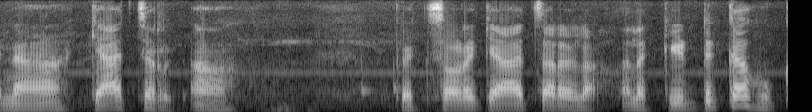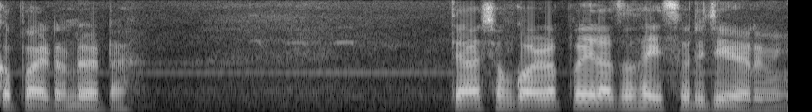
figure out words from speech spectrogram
എന്നാ ക്യാച്ചർ ആ പെക്സോടെ ക്യാച്ചറല്ല അല്ല. കിടുക്ക ഹുക്കപ്പായിട്ടുണ്ട് കേട്ടോ. അത്യാവശ്യം കുഴപ്പമില്ലാത്ത സൈസ് ഒരു ചേർമി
